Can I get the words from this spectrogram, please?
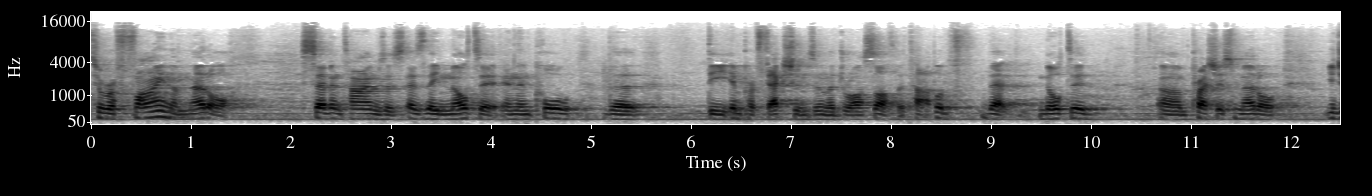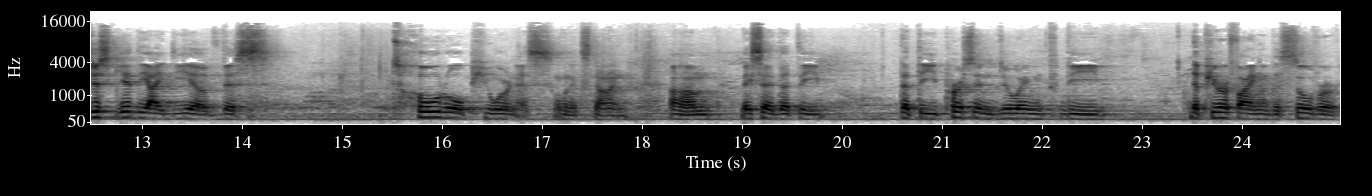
to refine a metal seven times as, as they melt it and then pull the the imperfections and the dross off the top of that melted um, precious metal, you just get the idea of this total pureness when it's done. Um, they said that the that the person doing the, the purifying of the silver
